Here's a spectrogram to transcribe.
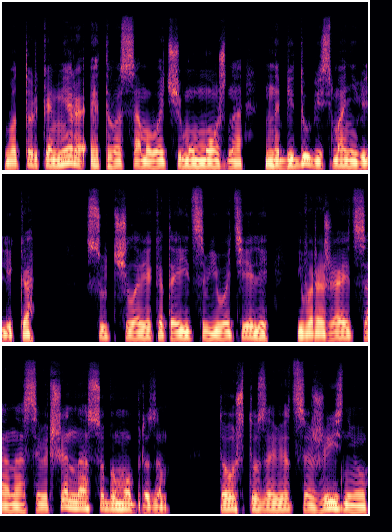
Вот только мера этого самого чему можно на беду весьма невелика. Суть человека таится в его теле, и выражается она совершенно особым образом. То, что зовется жизнью,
